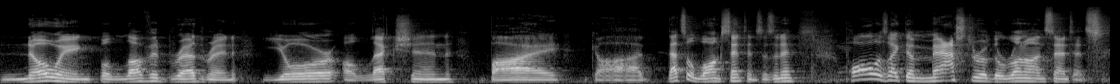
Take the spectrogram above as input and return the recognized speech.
knowing, beloved brethren, your election by God. That's a long sentence, isn't it? Paul is like the master of the run on sentence.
